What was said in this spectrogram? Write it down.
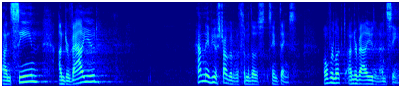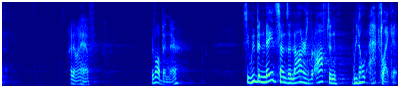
unseen, undervalued. How many of you have struggled with some of those same things? Overlooked, undervalued, and unseen. I know I have. We've all been there. See, we've been made sons and daughters, but often we don't act like it.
